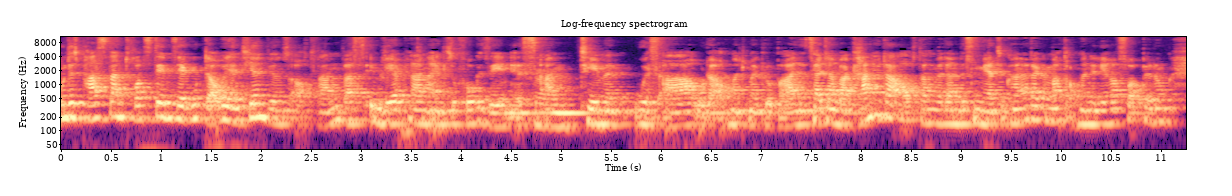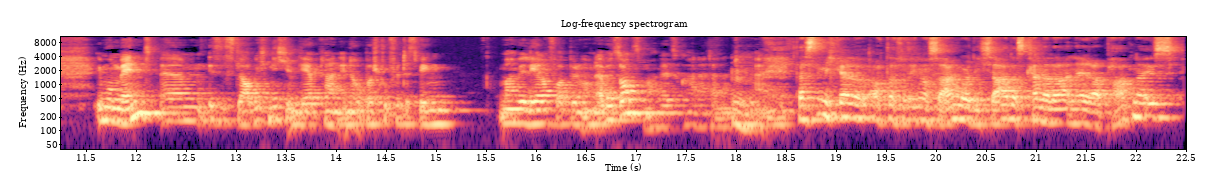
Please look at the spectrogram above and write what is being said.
Und es passt dann trotzdem sehr gut, da orientieren wir uns auch dran, was im Lehrplan eigentlich so vorgesehen ist an Themen USA oder auch manchmal global. Eine Zeit lang war Kanada auch, da haben wir dann ein bisschen mehr zu Kanada gemacht, auch meine Lehrerfortbildung. Im Moment ähm, ist es, glaube ich, nicht im Lehrplan in der Oberstufe, deswegen machen wir Lehrerfortbildung. Aber sonst machen wir zu Kanada natürlich mhm. Das ist nämlich gerne auch das, was ich noch sagen wollte. Ich sah, dass Kanada einer ihrer Partner ist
